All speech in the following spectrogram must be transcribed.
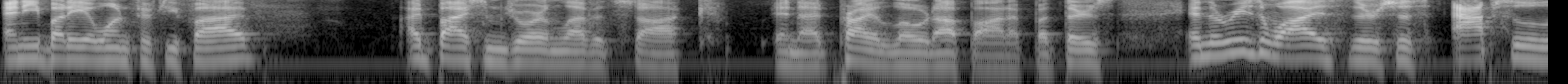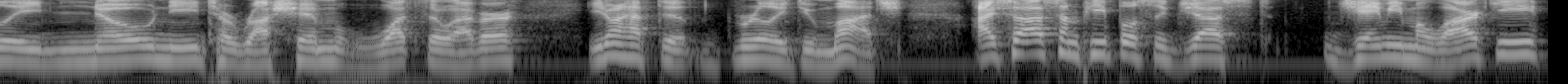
anybody at 155, I'd buy some Jordan Levitt stock and I'd probably load up on it. But there's, and the reason why is there's just absolutely no need to rush him whatsoever. You don't have to really do much. I saw some people suggest Jamie Mullarkey,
